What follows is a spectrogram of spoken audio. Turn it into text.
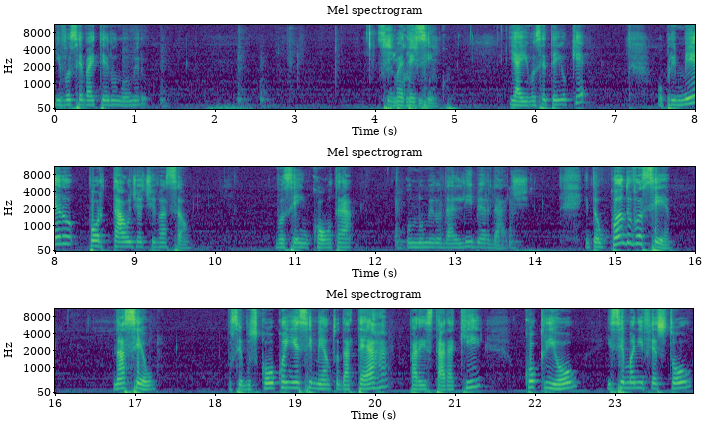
e você vai ter o número 55. 55. E aí você tem o quê? O primeiro portal de ativação. Você encontra o número da liberdade. Então, quando você nasceu, você buscou o conhecimento da Terra para estar aqui, cocriou e se manifestou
